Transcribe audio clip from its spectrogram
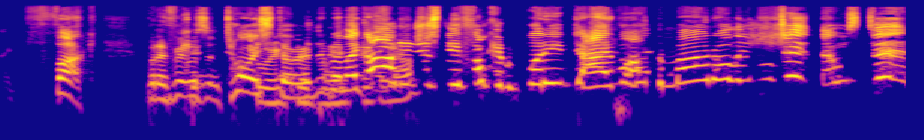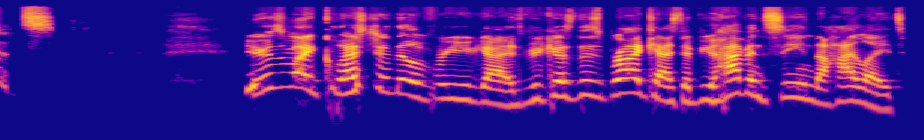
Like fuck." But if it was in Toy Story, they'd be like, "Oh, did you see fucking Woody dive off the mound? Holy shit, that was tits!" Here's my question though for you guys because this broadcast, if you haven't seen the highlights,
